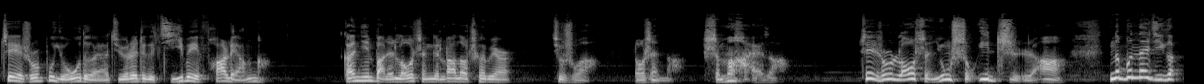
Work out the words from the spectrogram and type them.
这时候不由得呀，觉得这个脊背发凉啊，赶紧把这老沈给拉到车边，就说：“啊，老沈呐，什么孩子？”这时候老沈用手一指啊，那不那几个？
